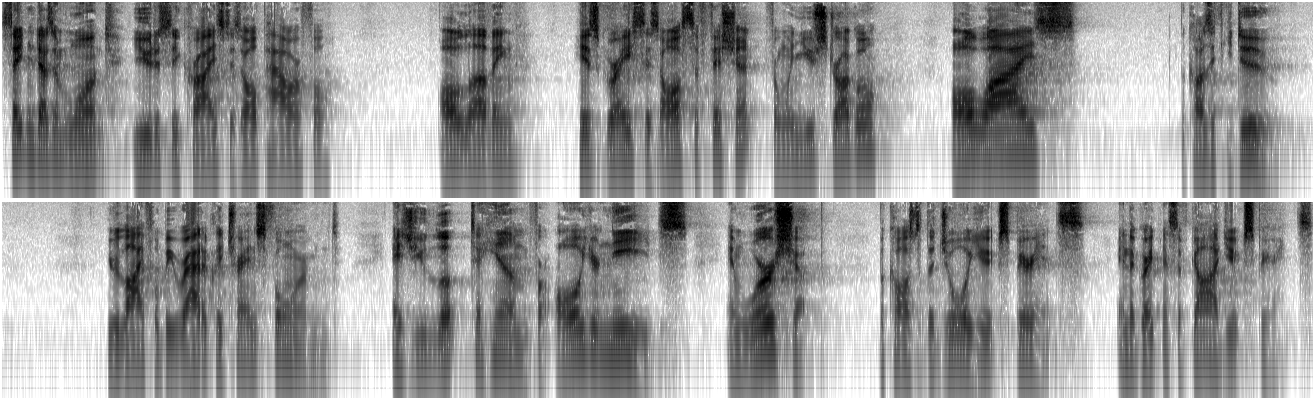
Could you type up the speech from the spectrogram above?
Satan doesn't want you to see Christ as all powerful, all loving. His grace is all sufficient for when you struggle, all wise. Because if you do, your life will be radically transformed as you look to Him for all your needs and worship because of the joy you experience and the greatness of God you experience.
